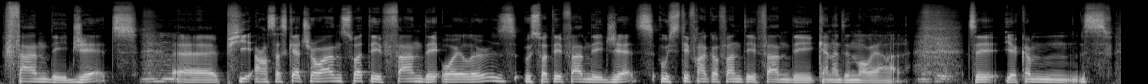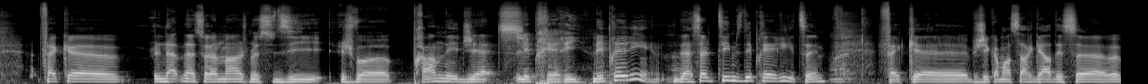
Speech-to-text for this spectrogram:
fans des Jets. Mm-hmm. Euh, puis en Saskatchewan, soit t'es fan des Oilers ou soit t'es fan des Jets. Ou si t'es francophone, t'es fan des Canadiens de Montréal. Tu sais, il y a comme fait que naturellement, je me suis dit, je vais prendre les Jets. Les prairies. Les prairies. La seule team des prairies, tu sais. Fait que j'ai commencé à regarder ça, euh,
